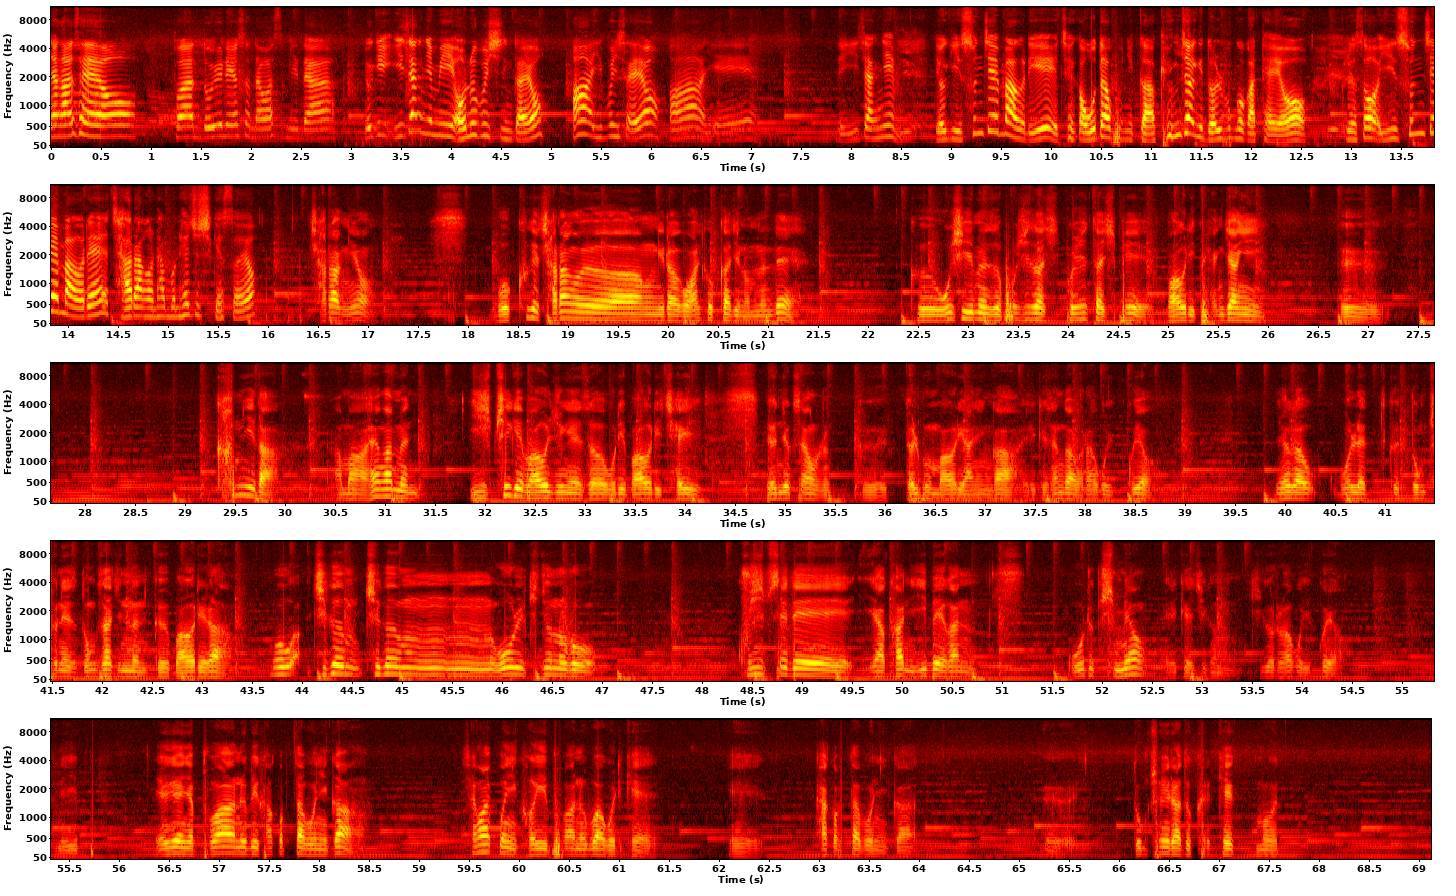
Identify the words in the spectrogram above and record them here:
안녕하세요. 부안 노인회에서 나왔습니다. 여기 이장님이 어느 분이신가요? 아 이분이세요? 아 예. 네 이장님 여기 순재 마을이 제가 오다 보니까 굉장히 넓은 것 같아요. 그래서 이 순재 마을의 자랑을 한번 해주시겠어요? 자랑이요. 뭐 크게 자랑이라고 할 것까지는 없는데 그 오시면서 보시다시, 보시다시피 마을이 굉장히 그 큽니다. 아마 행하면 27개 마을 중에서 우리 마을이 제일 면적상으로는 그 넓은 마을이 아닌가 이렇게 생각을 하고 있고요. 여기가 원래 그 농촌에서 농사 짓는 그 마을이라 뭐 지금 지금 올 기준으로 90세대 약 한 200 한 5, 60명 이렇게 지금 기거를 하고 있고요. 여기가 이제 부안읍이 가깝다 보니까 생활권이 거의 부안읍하고 이렇게 예, 가깝다 보니까 그 농촌이라도 그렇게 뭐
